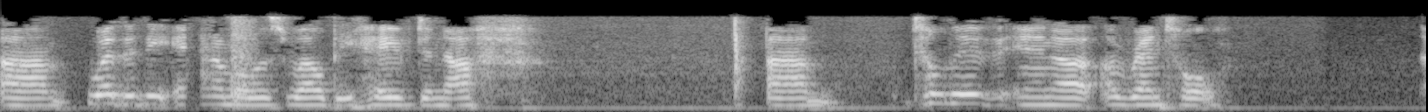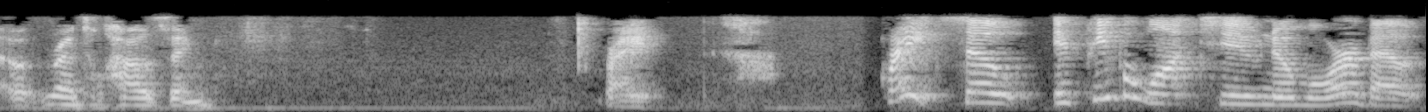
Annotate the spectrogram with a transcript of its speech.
um, whether the animal is well behaved enough um, to live in a, a rental uh, rental housing. Right. Great. So, if people want to know more about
